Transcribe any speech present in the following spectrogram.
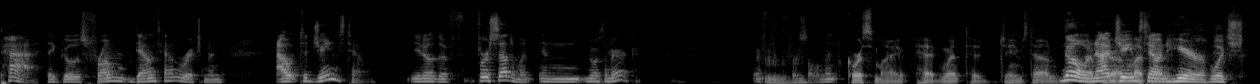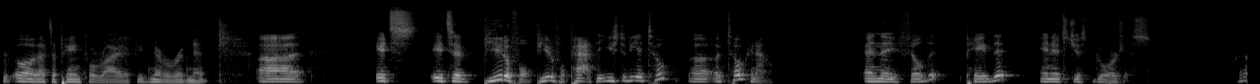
path that goes from downtown Richmond out to Jamestown. You know, the f- first settlement in North America. Or f- First settlement. of course, my head went to Jamestown. No, not here Jamestown hand. here, which oh, that's a painful ride if you've never ridden it. Uh, it's it's a beautiful, beautiful path. It used to be a to- uh, a tow canal, and they filled it, paved it, and it's just gorgeous. Wow.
